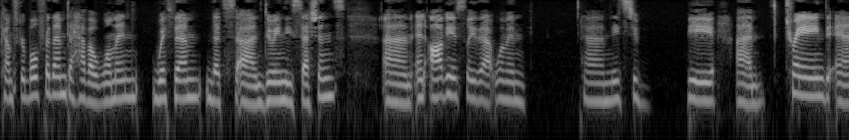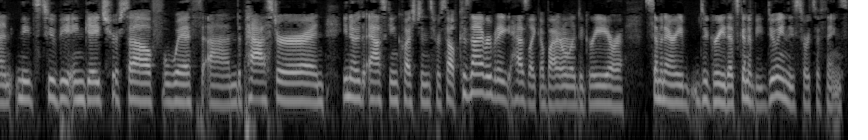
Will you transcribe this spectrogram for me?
comfortable for them to have a woman with them that's uh, doing these sessions. Um, and obviously that woman um, needs to be um, trained and needs to be engaged herself with um, the pastor and you know asking questions herself because not everybody has like a Biola degree or a seminary degree that's going to be doing these sorts of things.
